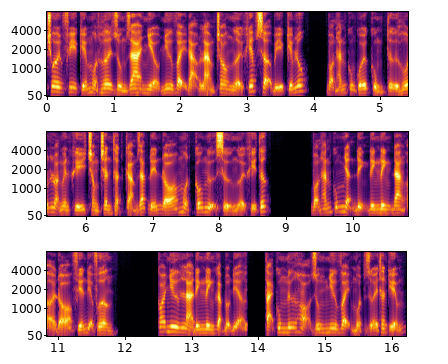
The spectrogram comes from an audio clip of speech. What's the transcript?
trôi phi kiếm một hơi dùng ra nhiều như vậy đạo làm cho người khiếp sợ bí kiếm lúc, bọn hắn cũng cuối cùng từ hỗn loạn nguyên khí trong chân thật cảm giác đến đó một câu ngự sử người khí tức. Bọn hắn cũng nhận định Đinh Ninh đang ở đó phiến địa phương. Coi như là Đinh Ninh gặp độ địa, tại cung nữ họ dung như vậy một dưới thân kiếm,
